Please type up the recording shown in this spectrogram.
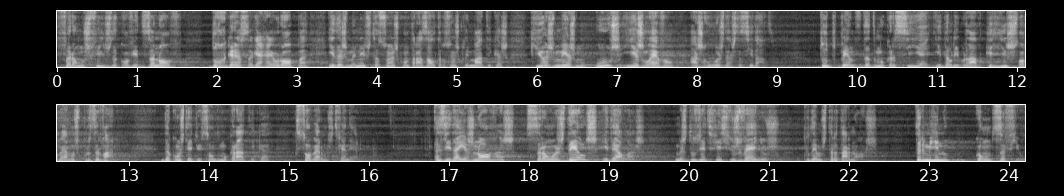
farão os filhos da Covid-19 do regresso da guerra à Europa e das manifestações contra as alterações climáticas que hoje mesmo os e as levam às ruas desta cidade. Tudo depende da democracia e da liberdade que lhes soubermos preservar, da Constituição Democrática que soubermos defender. As ideias novas serão as deles e delas, mas dos edifícios velhos podemos tratar nós. Termino com um desafio.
